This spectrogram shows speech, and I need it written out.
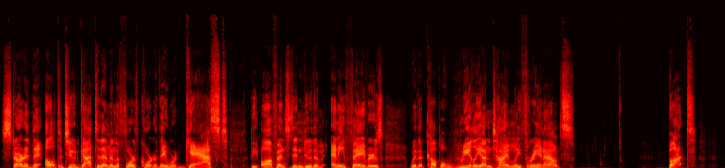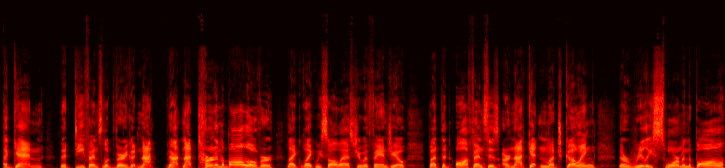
started, the altitude got to them in the fourth quarter. They were gassed. The offense didn't do them any favors with a couple really untimely three and outs. But again, the defense looked very good. Not not not turning the ball over like like we saw last year with Fangio, but the offenses are not getting much going. They're really swarming the ball.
